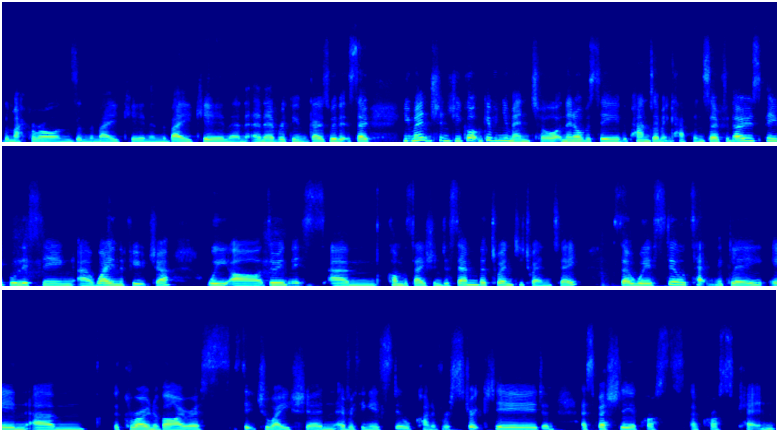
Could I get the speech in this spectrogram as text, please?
the macarons and the making and the baking and, and everything that goes with it. So you mentioned you got given your mentor and then obviously the pandemic happened. So for those people listening uh, way in the future, we are doing this um, conversation December 2020. So we're still technically in um, the coronavirus situation. Everything is still kind of restricted and especially across across Kent.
